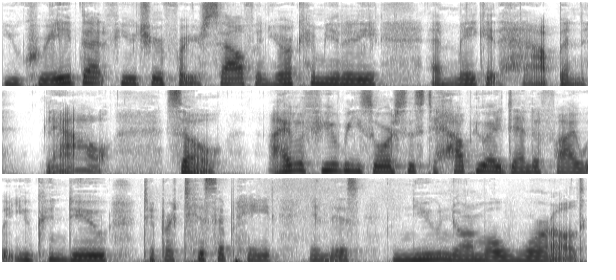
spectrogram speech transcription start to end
you create that future for yourself and your community and make it happen now. So, I have a few resources to help you identify what you can do to participate in this new normal world.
